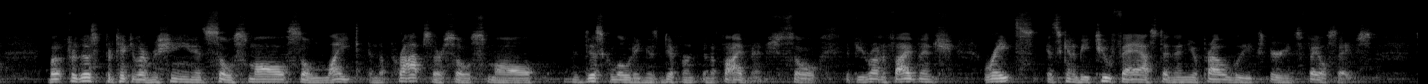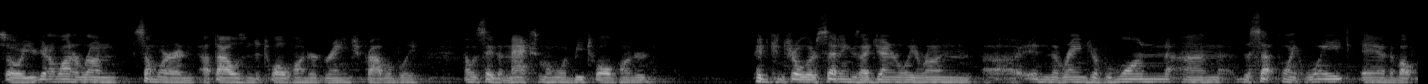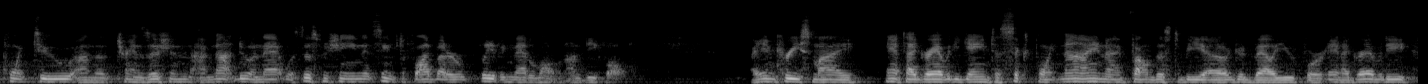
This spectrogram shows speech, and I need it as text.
But for this particular machine, it's so small, so light, and the props are so small, the disc loading is different than a 5-inch. So if you run a 5-inch rates, it's going to be too fast, and then you'll probably experience fail safes. So you're going to want to run somewhere in 1,000 to 1,200 range, probably. I would say the maximum would be 1,200. PID controller settings, I generally run uh, in the range of 1 on the set point weight and about 0.2 on the transition. I'm not doing that with this machine. It seems to fly better leaving that alone on default. I increase my anti-gravity gain to 6.9. I found this to be a good value for anti-gravity.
